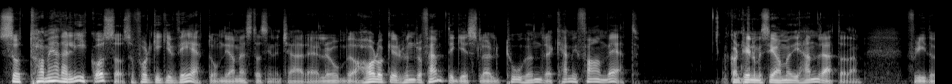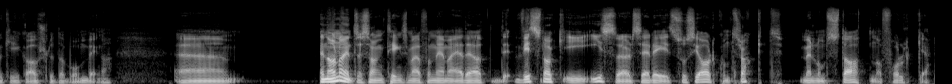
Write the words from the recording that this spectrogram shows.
så ta med deg lik også, så folk ikke vet om de har mista sine kjære. Eller om, har dere 150 gisler eller 200? Hvem i faen vet? Jeg kan til og med si ja, vi henretta dem fordi dere ikke avslutta bombinga. Uh, en annen interessant ting som jeg får med meg, er det at visstnok i Israel så er det en sosial kontrakt mellom staten og folket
